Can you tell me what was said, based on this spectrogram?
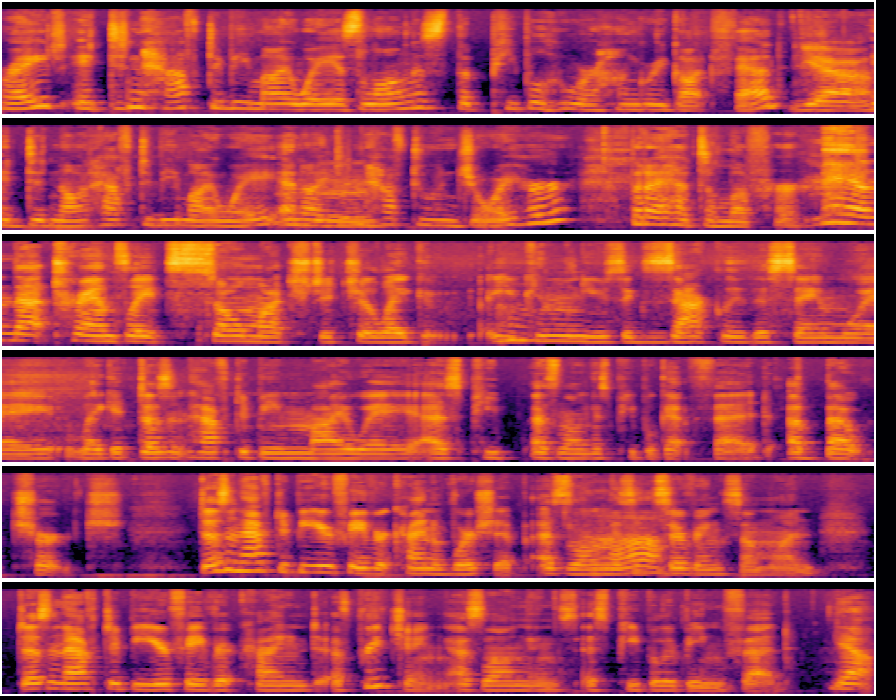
Right? It didn't have to be my way as long as the people who were hungry got fed. Yeah. It did not have to be my way. And I didn't have to enjoy her, but I had to love her. Man, that translates so much to like you can use exactly the same way. Like it doesn't have to be my way as peop- as long as people get fed about church. Doesn't have to be your favorite kind of worship as long as Ah. it's serving someone. Doesn't have to be your favorite kind of preaching as long as, as people are being fed. Yeah.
